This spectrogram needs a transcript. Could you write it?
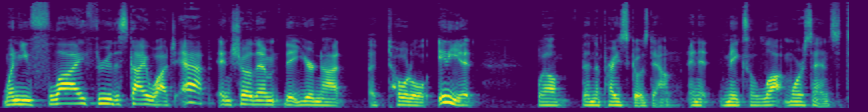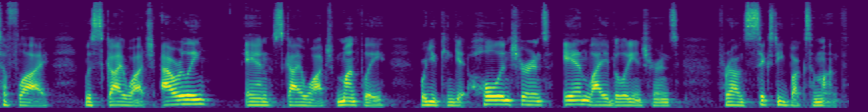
when you fly through the Skywatch app and show them that you're not a total idiot, well, then the price goes down and it makes a lot more sense to fly with Skywatch hourly and Skywatch monthly, where you can get hull insurance and liability insurance for around 60 bucks a month.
